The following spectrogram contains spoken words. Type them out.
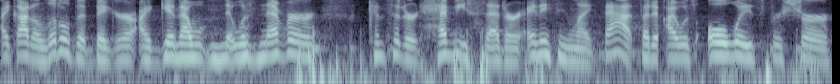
I got a little bit bigger. Again, I was never considered heavy set or anything like that, but I was always for sure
